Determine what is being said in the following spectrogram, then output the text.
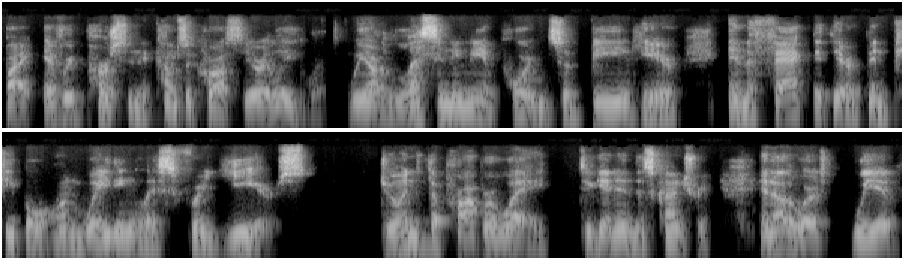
by every person that comes across there illegally. We are lessening the importance of being here and the fact that there have been people on waiting lists for years doing it the proper way to get in this country. In other words, we have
